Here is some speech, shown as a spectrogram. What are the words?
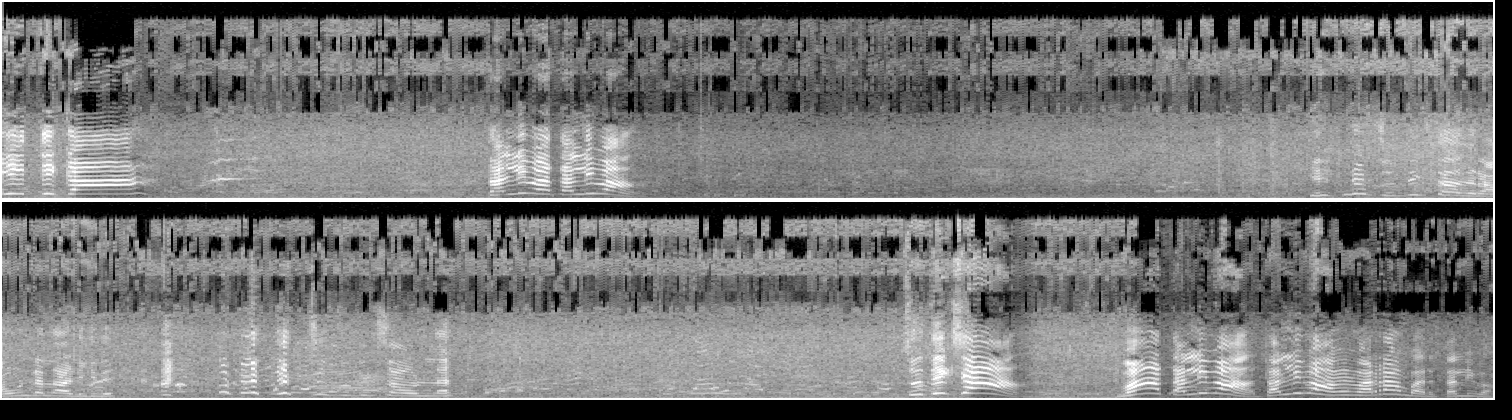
கீர்த்திகா தள்ளி வா தள்ளி வா. என்ன சுதிக்ஸா அது ரவுண்ட் எல்லாம் அடிக்குது? சுதிக்ஸா உள்ள சுதீக்ஷா வா தள்ளி வா தள்ளி வா அவன் வர்றான் பாரு தள்ளி வா.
